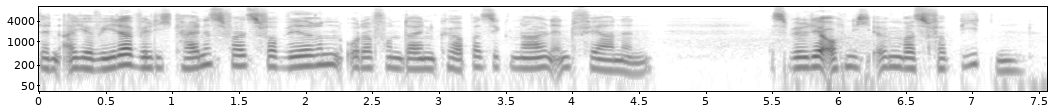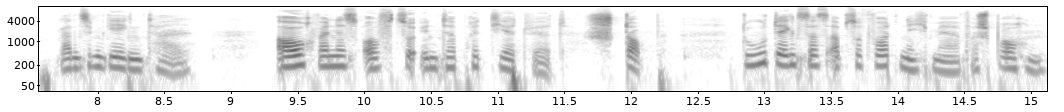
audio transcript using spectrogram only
Denn Ayurveda will dich keinesfalls verwirren oder von deinen Körpersignalen entfernen. Es will dir auch nicht irgendwas verbieten, ganz im Gegenteil auch wenn es oft so interpretiert wird. Stopp! Du denkst das ab sofort nicht mehr, versprochen.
